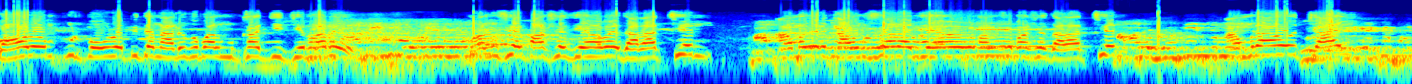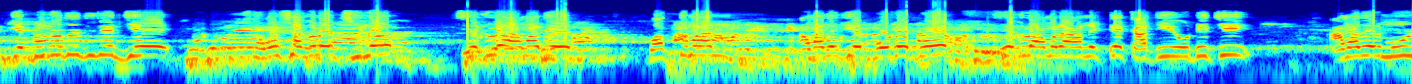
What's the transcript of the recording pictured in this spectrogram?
বহরমপুর পৌরপিতা নারুগোপাল মুখার্জি যেভাবে মানুষের পাশে যেভাবে দাঁড়াচ্ছেন, আমাদের কাউন্সিলররা যেভাবে মানুষের পাশে দাঁড়াচ্ছেন, আমরাও চাই যে বিগত দিনের যে সমস্যাগুলো ছিল, সেগুলো আমাদের বর্তমান আমাদের যে বোর্ড সেগুলো আমরা অনেকটা কাটিয়ে উঠেছি। আমাদের মূল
